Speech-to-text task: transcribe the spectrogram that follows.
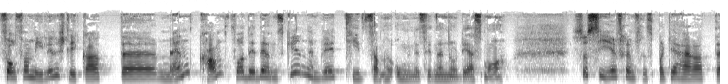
for familien, slik at eh, menn kan få det de ønsker, nemlig tid sammen med ungene sine når de er små. Så sier Fremskrittspartiet her at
